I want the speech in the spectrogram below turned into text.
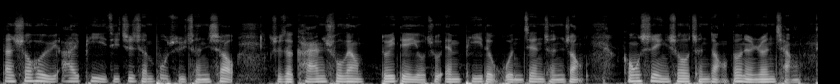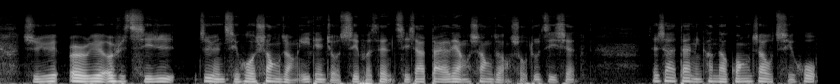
但受惠于 IP 以及制程布局成效，随着开案数量堆叠，有助 MP 的稳健成长，公司营收成长动能仍强。十月二月二十七日，智源期货上涨一点九七 percent，旗下带量上涨守住季线。接下来带您看到光照期货，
